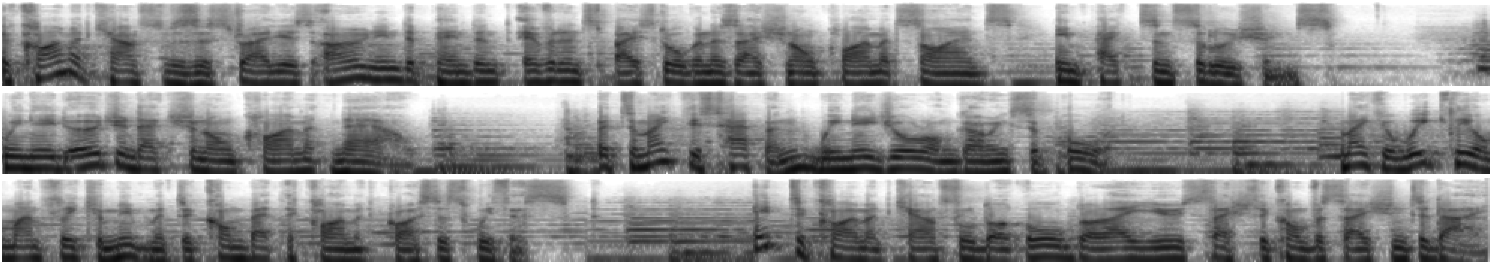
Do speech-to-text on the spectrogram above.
The Climate Council is Australia's own independent, evidence based organisation on climate science, impacts, and solutions. We need urgent action on climate now. But to make this happen, we need your ongoing support. Make a weekly or monthly commitment to combat the climate crisis with us. Head to climatecouncil.org.au slash the conversation today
